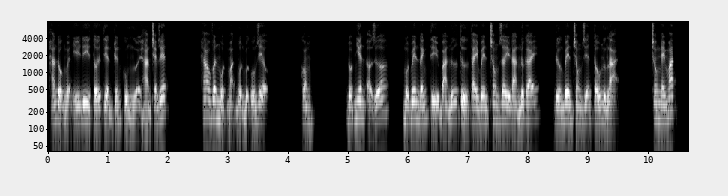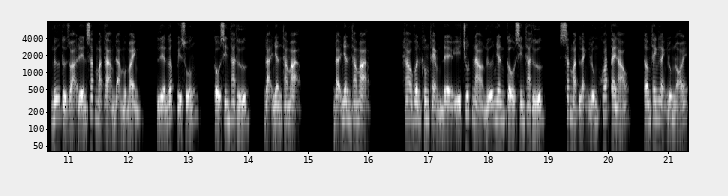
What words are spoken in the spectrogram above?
hắn đổ nguyện ý đi tới tiền tuyến cùng người hán chém giết. Hao vân một mặt buồn bực uống rượu. Cong. Đột nhiên ở giữa, một bên đánh tỉ bà nữ tử tay bên trong dây đàn nước gãy, đường bên trong diễn tấu ngừng lại. Trong nháy mắt, nữ tử dọa đến sắc mặt tạm đạm một mảnh, liền gấp quỳ xuống cầu xin tha thứ, đại nhân tha mạng. Đại nhân tha mạng. Hao vân không thèm để ý chút nào nữ nhân cầu xin tha thứ, sắc mặt lạnh lùng khoát tay áo, âm thanh lạnh lùng nói,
